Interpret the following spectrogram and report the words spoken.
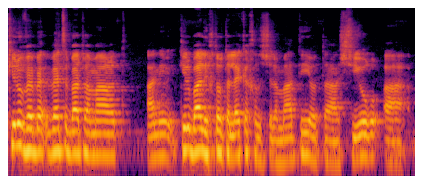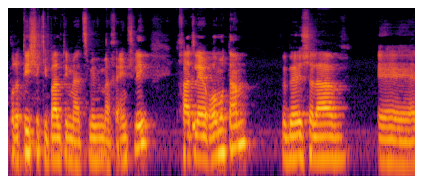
כאילו ובעצם באת ואמרת, אני כאילו בא לכתוב את הלקח הזה שלמדתי, או את השיעור הפרטי שקיבלתי מעצמי ומהחיים שלי, התחלת לערום אותם, ובאיזשהו שלב אה,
